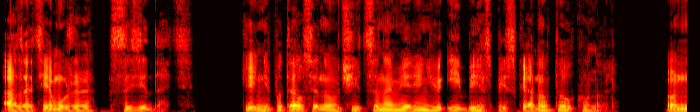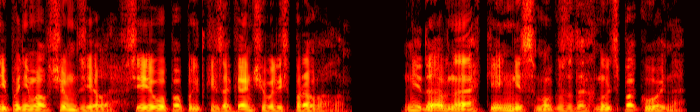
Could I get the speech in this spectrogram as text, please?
а затем уже созидать. Кенни пытался научиться намерению и без песка, но толку ноль. Он не понимал, в чем дело, все его попытки заканчивались провалом. Недавно Кенни смог вздохнуть спокойно.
